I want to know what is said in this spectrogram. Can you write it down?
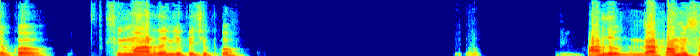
చెప్పుకో. సినిమా ఆడదు అని చెప్పి చెప్పుకో. ఆడదు. God promise.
